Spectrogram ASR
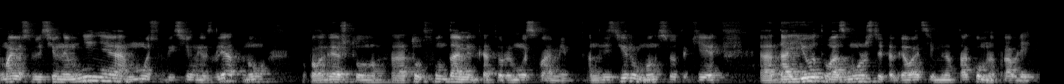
мое субъективное мнение, мой субъективный взгляд, но полагаю, что э, тот фундамент, который мы с вами анализируем, он все-таки дает возможности торговать именно в таком направлении.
